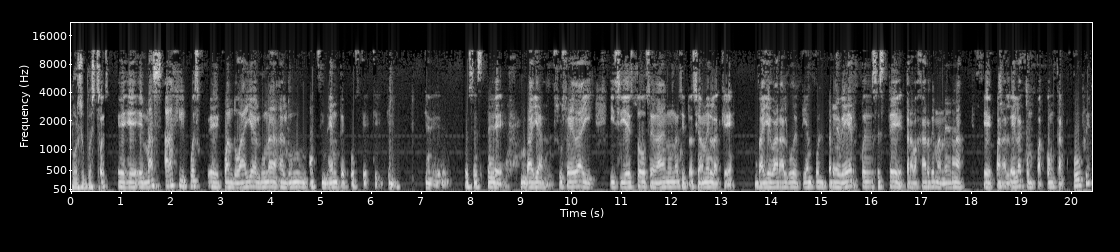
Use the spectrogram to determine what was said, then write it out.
por supuesto. pues, eh, eh, más ágil pues cuando haya alguna algún accidente pues que, que, que, que pues este vaya suceda y, y si esto se da en una situación en la que va a llevar algo de tiempo el prever pues este trabajar de manera eh, paralela con, con CACPUFE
